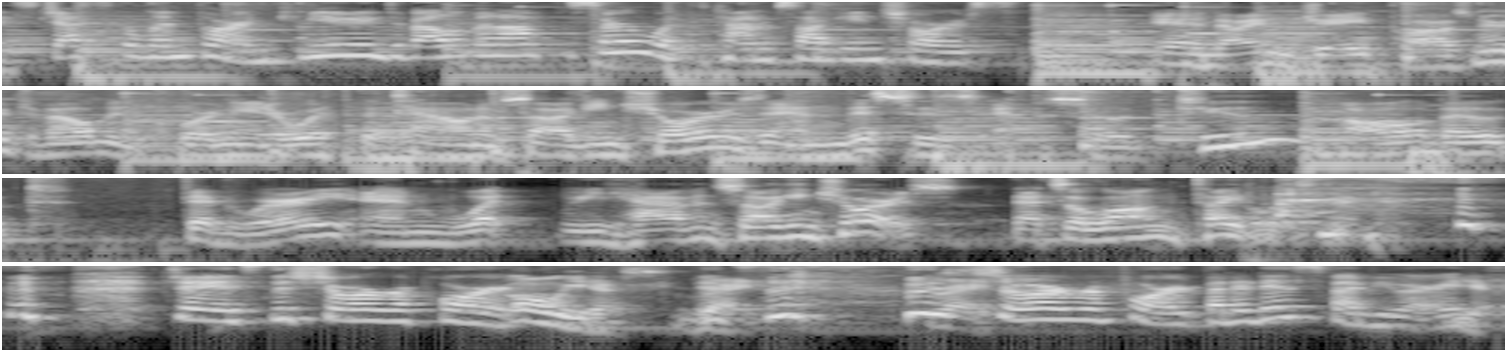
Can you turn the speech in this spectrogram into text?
it's Jessica Linthorn, Community Development Officer with the Town of Saugeen Shores. And I'm Jay Posner, Development Coordinator with the Town of Saugeen Shores, and this is episode two, all about February and what we have in Saugeen Shores. That's a long title, isn't it? Jay, it's the Shore Report. oh, yes, right. It's the, the right. Shore Report, but it is February. Yeah.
